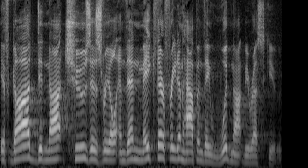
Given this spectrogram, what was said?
If God did not choose Israel and then make their freedom happen, they would not be rescued.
